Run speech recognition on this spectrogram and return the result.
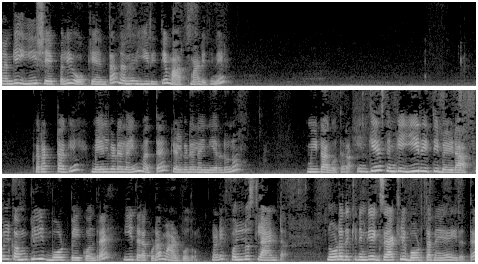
ನನಗೆ ಈ ಶೇಪಲ್ಲಿ ಓಕೆ ಅಂತ ನಾನು ಈ ರೀತಿ ಮಾರ್ಕ್ ಮಾಡಿದ್ದೀನಿ. ಕರೆಕ್ಟಾಗಿ ಮೇಲ್ಗಡೆ ಲೈನ್ ಮತ್ತು ಕೆಳಗಡೆ ಲೈನ್ ಎರಡೂ ಮೀಟ್ ಆಗೋ ಥರ. ಇನ್ ಕೇಸ್ ನಿಮಗೆ ಈ ರೀತಿ ಬೇಡ ಫುಲ್ ಕಂಪ್ಲೀಟ್ ಬೋಟ್ ಬೇಕು ಅಂದರೆ ಈ ಥರ ಕೂಡ ಮಾಡ್ಬೋದು. ನೋಡಿ ಫುಲ್ಲು ಸ್ಲ್ಯಾಂಟ್ ನೋಡೋದಕ್ಕೆ ನಿಮಗೆ ಎಕ್ಸಾಕ್ಟ್ಲಿ ಬೋಟ್ ಥರನೇ ಇರುತ್ತೆ.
